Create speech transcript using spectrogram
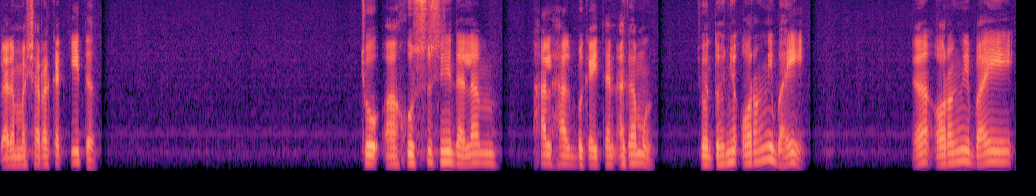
dalam masyarakat kita uh, khususnya dalam hal-hal berkaitan agama. Contohnya orang ni baik. Ya, orang ni baik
